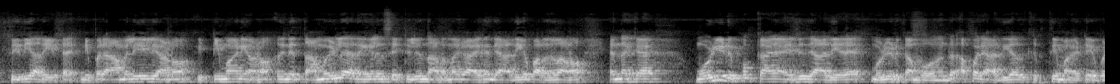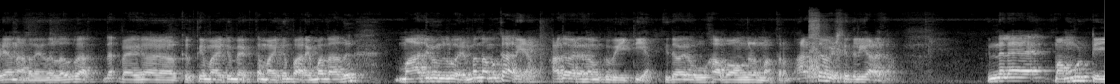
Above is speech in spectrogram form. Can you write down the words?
സ്ഥിതി അറിയട്ടെ. ഇനിയിപ്പോ രാമലീലയാണോ ഇട്ടിമാണിയാണോ അതിന് തമിഴിൽ ഏതെങ്കിലും സെറ്റിൽ നടന്ന കാര്യം രാധിക പറഞ്ഞതാണോ എന്നൊക്കെ മൊഴിയെടുക്കാനായിട്ട് രാധികയെ മൊഴിയെടുക്കാൻ പോകുന്നുണ്ട്. അപ്പോൾ രാധിക അത് കൃത്യമായിട്ട് എവിടെയാണ് നടന്നതെന്നുള്ളത് കൃത്യമായിട്ടും വ്യക്തമായിട്ടും പറയുമ്പോൾ അത് മാധ്യമങ്ങൾ വരുമ്പോൾ നമുക്കറിയാം. അതുവരെ നമുക്ക് വെയിറ്റ് ചെയ്യാം. ഇതുവരെ ഊഹാഭോഹങ്ങൾ മാത്രം. അടുത്ത വിഷയത്തിലേക്ക് കിടക്കാം. ഇന്നലെ മമ്മൂട്ടി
